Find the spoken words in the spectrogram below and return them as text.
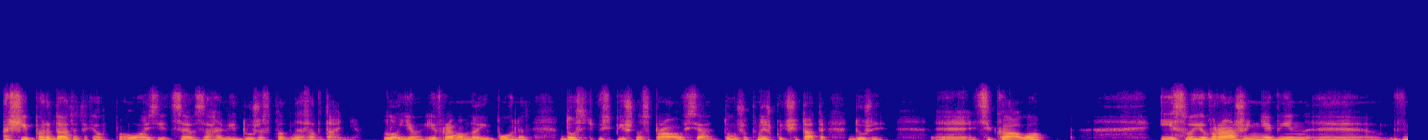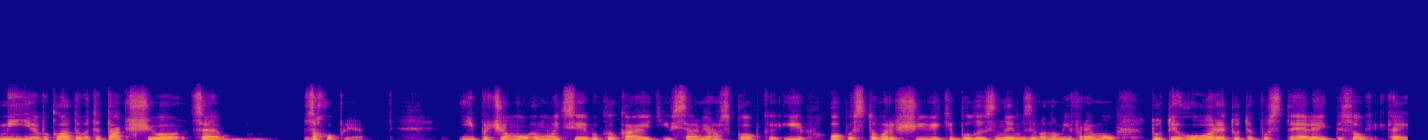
А ще й передати таке в прозі це взагалі дуже складне завдання. Ну, Єфремов, на мій погляд, досить успішно справився, тому що книжку читати дуже е, цікаво. І свої враження він е, вміє викладувати так, що це захоплює. І причому емоції викликають і самі розкопки, і опис товаришів, які були з ним, з Іваном Єфремовим. Тут і гори, тут і пустеля, і пісок, і ка-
